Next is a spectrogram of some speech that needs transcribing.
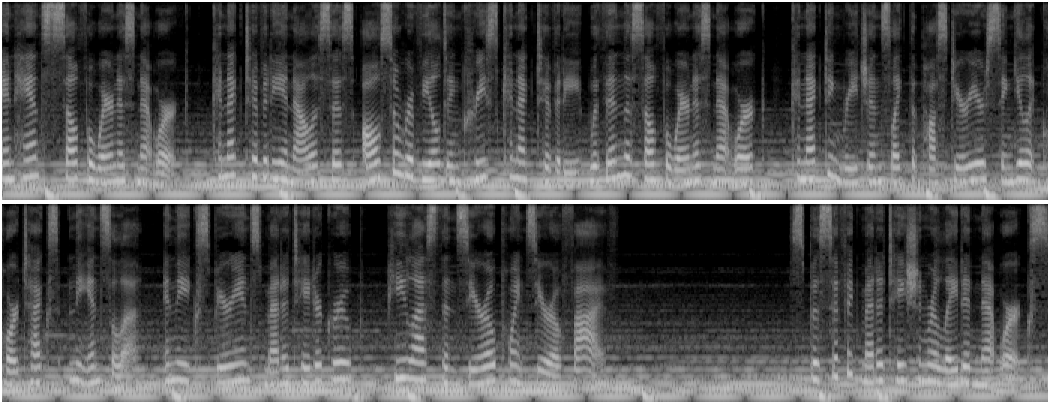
Enhanced Self-Awareness Network. Connectivity analysis also revealed increased connectivity within the self-awareness network, connecting regions like the posterior cingulate cortex and the insula, in the experienced meditator group, p less than 0.05. Specific meditation-related networks.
